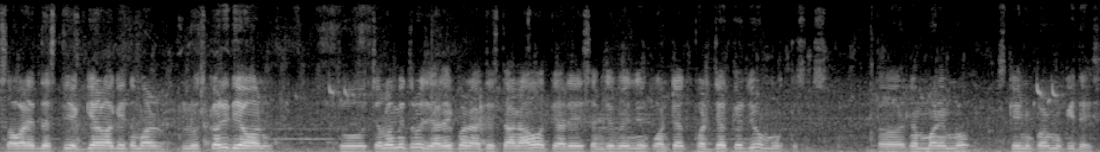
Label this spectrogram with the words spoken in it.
સવારે દસથી અગિયાર વાગે તમારે ક્લોઝ કરી દેવાનું. તો ચલો મિત્રો જ્યારે પણ રાજસ્થાન આવો ત્યારે સંજયભાઈની કોન્ટેક્ટ ફરજિયાત કરજો. હું જમવાનું નંબર એમનો સ્ક્રીન ઉપર મૂકી દઈશ.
